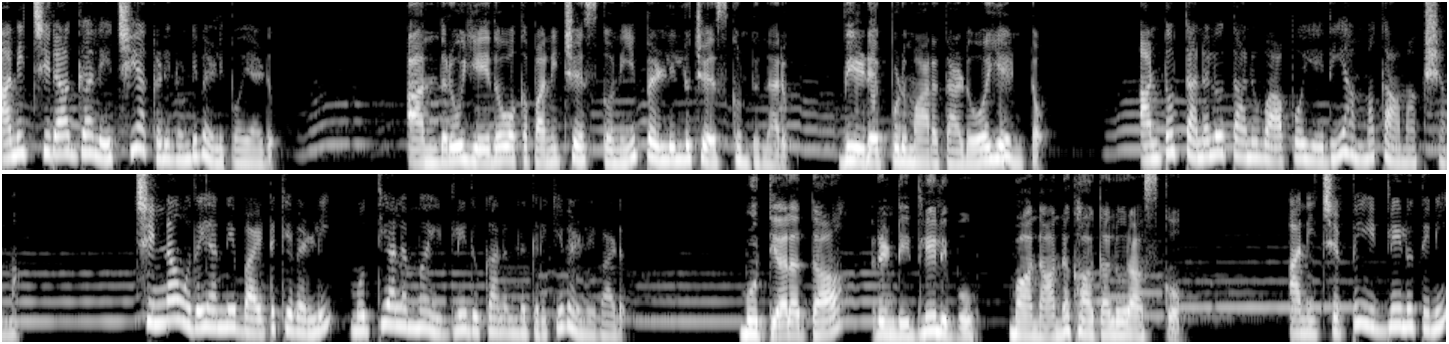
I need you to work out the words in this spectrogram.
అని చిరాగ్గా లేచి అక్కడి నుండి వెళ్ళిపోయాడు. అందరూ ఏదో ఒక పని చేసుకొని పెళ్ళిళ్ళు చేసుకుంటున్నారు. వీడెప్పుడు మారతాడో ఏంటో. అంటూ తనలో తాను వాపోయేది అమ్మ కామాక్షమ్మ. చిన్న ఉదయాన్నే బయటకి వెళ్ళి ముత్యాలమ్మ ఇడ్లీ దుకాణం దగ్గరికి వెళ్ళేవాడు. ముత్యాలత్త రెండు ఇడ్లీలివ్వు మా నాన్న ఖాతాలో రాసుకో. అని చెప్పి ఇడ్లీలు తిని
